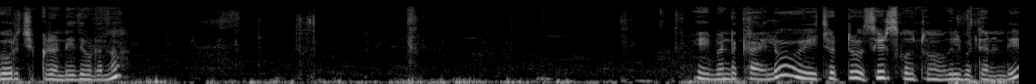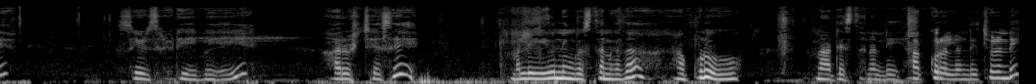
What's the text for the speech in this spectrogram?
గోరు చిక్కుడు అండి ఇది కూడాను. ఈ బెండకాయలు ఈ చెట్టు సీడ్స్ కొంచెం వదిలిపెట్టానండి. సీడ్స్ రెడీ అయిపోయాయి. హార్వెస్ట్ చేసి మళ్ళీ ఈవినింగ్ వస్తాను కదా అప్పుడు నాటేస్తానండి. ఆకుకూరలు అండి చూడండి.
